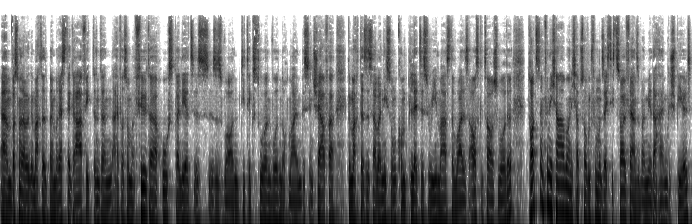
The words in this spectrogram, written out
Ähm, was man aber gemacht hat beim Rest der Grafik, dann, dann einfach so mal Filter hochskaliert ist, ist es worden. Die Texturen wurden noch mal ein bisschen schärfer gemacht. Das ist aber nicht so ein komplettes Remaster, wo alles ausgetauscht wurde. Trotzdem finde ich habe, und ich habe es auf dem 65 Zoll Fernseher bei mir daheim gespielt,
